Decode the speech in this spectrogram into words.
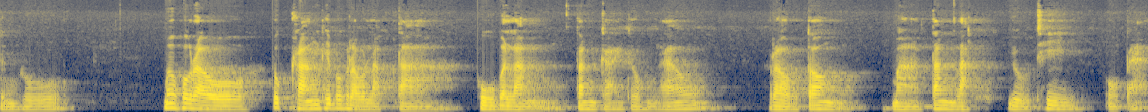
จึงรู้ เมื่อพวกเราทุกครั้งที่พวกเราหลับตา ภูบาลังตั้งกายตรงแล้ว เราต้องมาตั้งหลักอยู่ที่โอแปด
